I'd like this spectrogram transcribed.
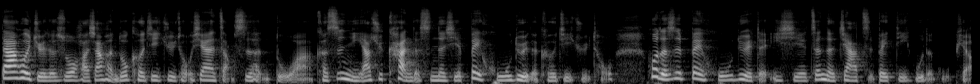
大家会觉得说，好像很多科技巨头现在涨势很多啊，可是你要去看的是那些被忽略的科技巨头，或者是被忽略的一些真的。价值被低估的股票，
